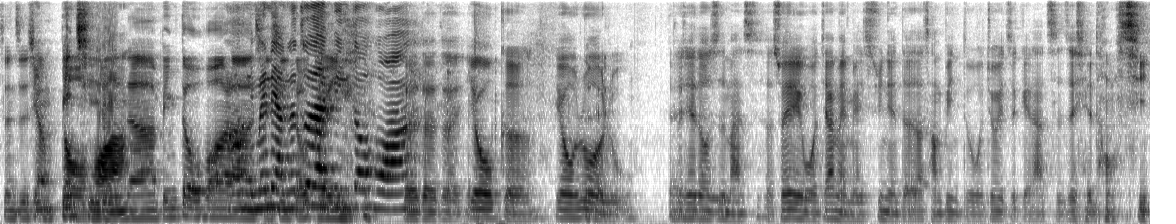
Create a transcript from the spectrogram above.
甚至像冰淇淋啊、冰豆花啦，哦，你们两个其实都可以最爱冰豆花，对对对，优格、优若乳，对这些都是蛮适合。所以我家妹妹去年得到肠病毒，我就一直给她吃这些东西，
